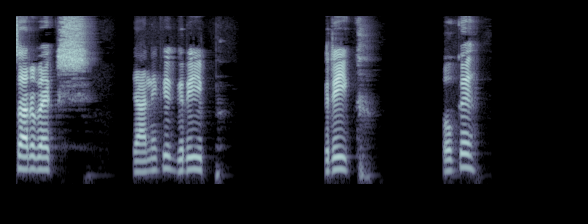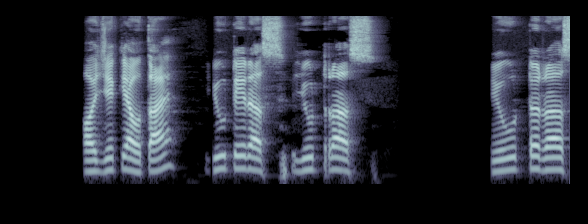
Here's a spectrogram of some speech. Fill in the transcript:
सर्वेक्स यानी कि ग्रीप ग्रीक। ओके। और ये क्या होता है? यूटेरस यूट्रस यूटरस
